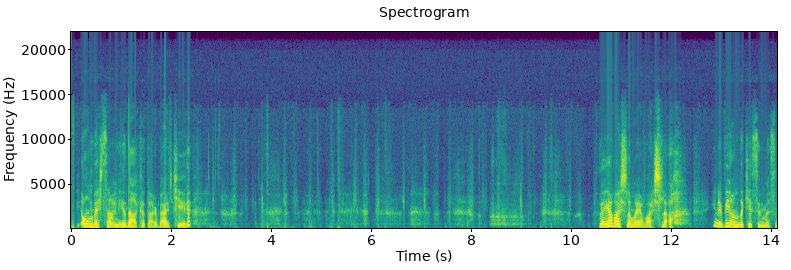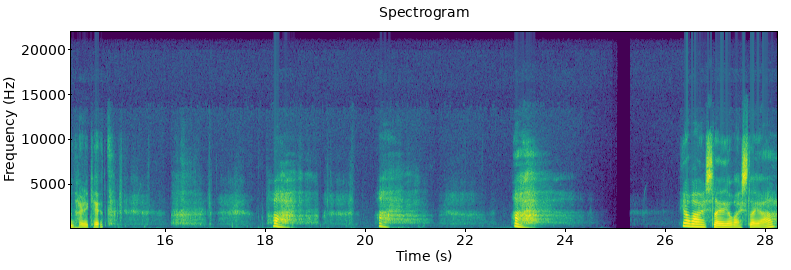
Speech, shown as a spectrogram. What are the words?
Bir 15 saniye daha kadar belki. Ve yavaşlamaya başla. Yine bir anda kesilmesin hareket. Ah. Ah. Ah. Yavaşlaya yavaşlaya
